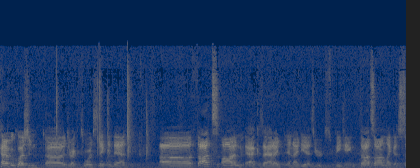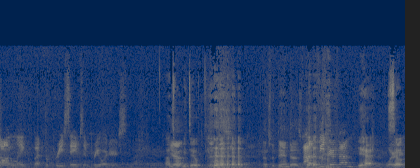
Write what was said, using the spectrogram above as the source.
kind of a question uh, directed towards Nick and Dan. Uh, thoughts on because I had a- an idea as you were speaking. Thoughts on like a song link, but for pre-saves and pre-orders. That's Yeah. what we do. That's, That's what Dan does. Ah, the feature film. Yeah. Word. So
